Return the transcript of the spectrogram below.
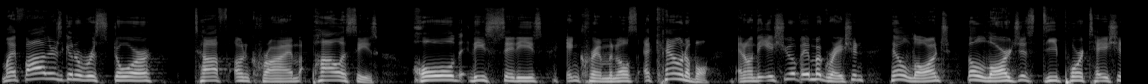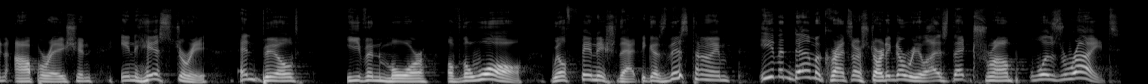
My father's going to restore tough on crime policies, hold these cities and criminals accountable. And on the issue of immigration, he'll launch the largest deportation operation in history and build even more of the wall. We'll finish that because this time, even Democrats are starting to realize that Trump was right.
